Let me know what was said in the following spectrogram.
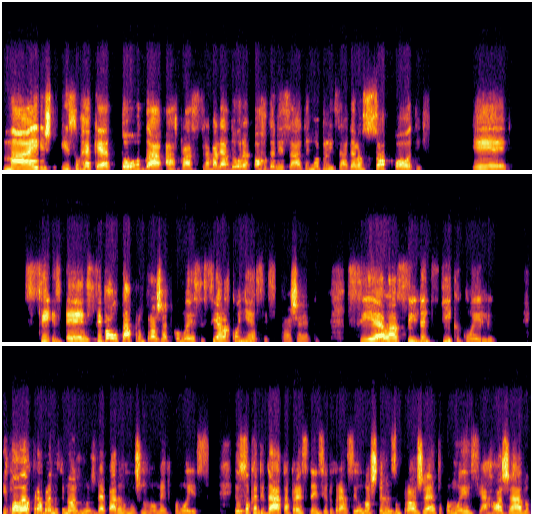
mas isso requer toda a classe trabalhadora organizada e mobilizada. Ela só pode é, se, é, se voltar para um projeto como esse se ela conhece esse projeto, se ela se identifica com ele. E qual é o problema que nós nos deparamos num momento como esse? Eu sou candidata à presidência do Brasil, nós temos um projeto como esse, arrojado,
